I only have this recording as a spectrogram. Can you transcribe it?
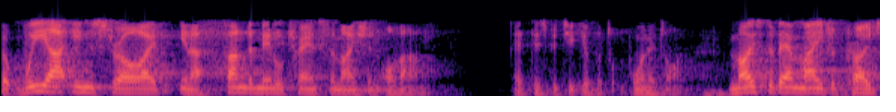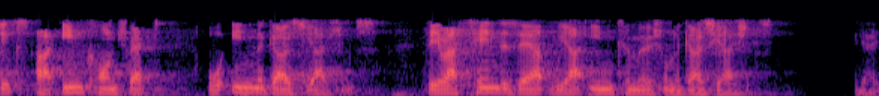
But we are in stride in a fundamental transformation of Army at this particular point in time. Most of our major projects are in contract or in negotiations. There are tenders out. We are in commercial negotiations. Okay.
